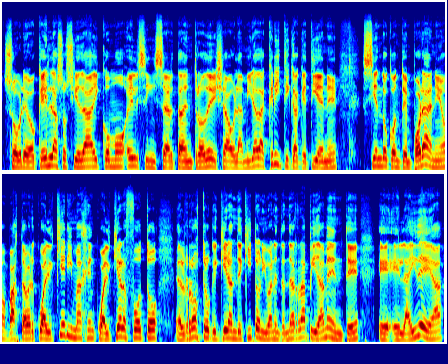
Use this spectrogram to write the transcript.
sobre lo que es la sociedad y cómo él se inserta dentro de ella o la mirada crítica que tiene siendo contemporáneo. Basta ver cualquier imagen, cualquier foto, el rostro que quieran de Keaton y van a entender rápidamente eh, eh, la idea.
